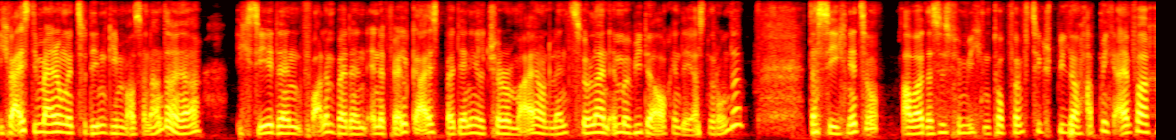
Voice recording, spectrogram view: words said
Ich weiß, die Meinungen zu dem gehen auseinander. Ja. Ich sehe den vor allem bei den NFL-Guys, bei Daniel Jeremiah und Lance Sirlein immer wieder auch in der ersten Runde. Das sehe ich nicht so, aber das ist für mich ein Top 50-Spieler, hat mich einfach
